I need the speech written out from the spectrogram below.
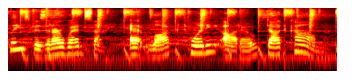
Please visit our website at lock20auto.com.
